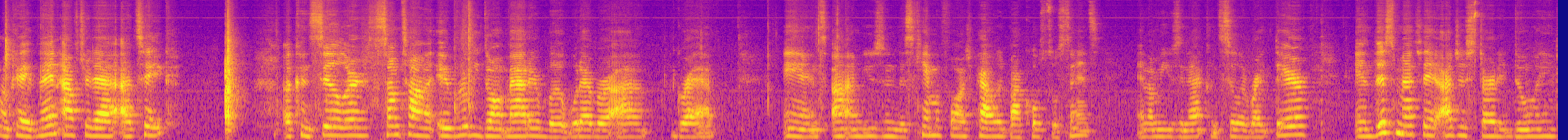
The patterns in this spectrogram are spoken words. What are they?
Okay, then after that, I take a concealer. Sometimes it really don't matter, but whatever I grab. And I'm using this Camouflage palette by Coastal Scents. And I'm using that concealer right there. And this method I just started doing.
